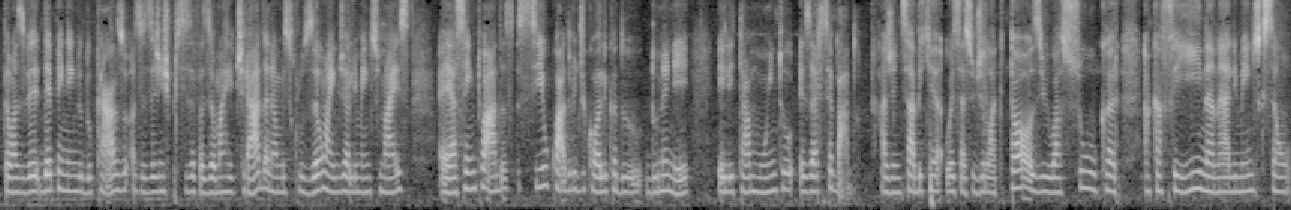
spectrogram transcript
Então, às vezes, dependendo do caso, às vezes a gente precisa fazer uma retirada, né, uma exclusão aí de alimentos mais é, acentuadas se o quadro de cólica do, do nenê ele está muito exacerbado. A gente sabe que o excesso de lactose, o açúcar, a cafeína, né, alimentos que são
